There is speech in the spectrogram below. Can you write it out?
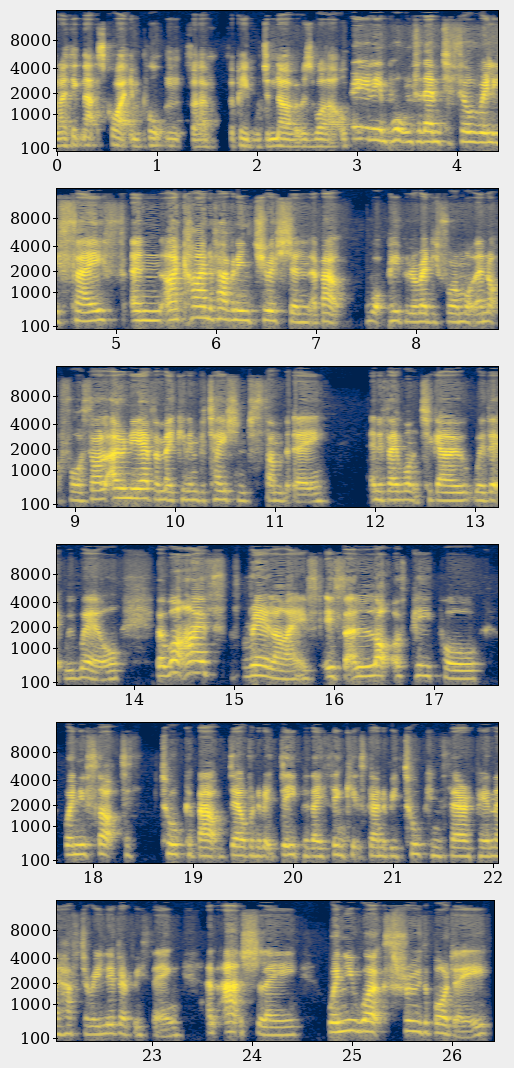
And i think that's quite important for for people to know as well. Really important for them to feel really safe. And i kind of have an intuition about what people are ready for and what they're not for. So i'll only ever make an invitation to somebody. And if they want to go with it we will. But what i've realized is that a lot of people when you start to talk about delving a bit deeper they think it's going to be talking therapy and they have to relive everything. And actually when you work through the body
